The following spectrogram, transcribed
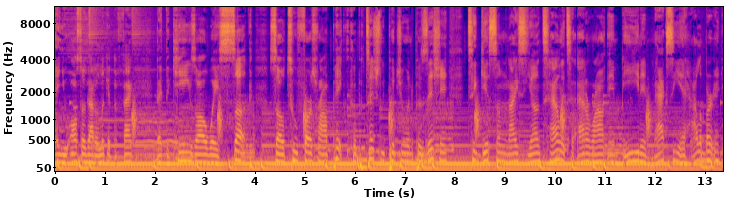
And you also got to look at the fact that the Kings always suck. So, two first round picks could potentially put you in a position to get some nice young talent to add around Embiid and Maxey and Halliburton.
